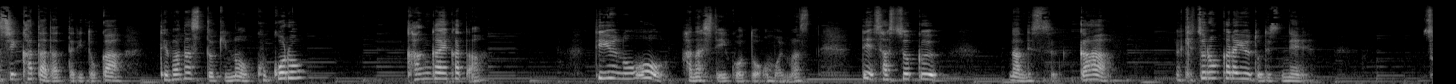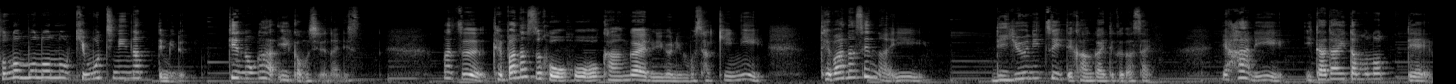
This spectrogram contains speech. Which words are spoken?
し方だったりとか手放す時の心考え方っていうのを話していこうと思います。で早速なんですが結論から言うとですねそのものの気持ちになってみるっていうのがいいかもしれないです。まず手放す方法を考えるよりも先に手放せない理由について考えてください。やはりいただいたものって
